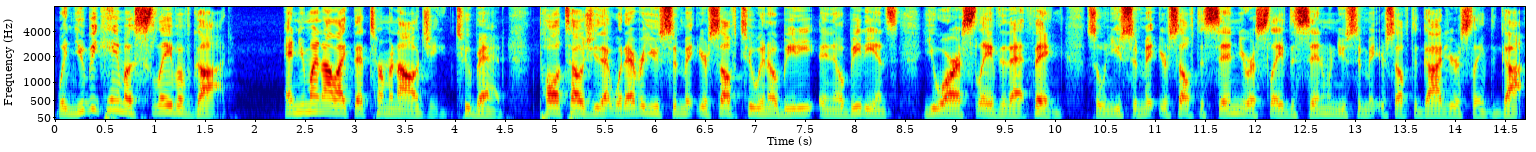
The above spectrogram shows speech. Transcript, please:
When you became a slave of God, and you might not like that terminology. Too bad. Paul tells you that whatever you submit yourself to in, obedi- in obedience, you are a slave to that thing. So when you submit yourself to sin, you're a slave to sin. When you submit yourself to God, you're a slave to God.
